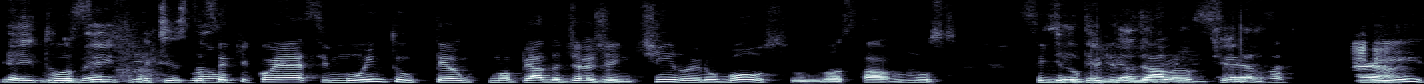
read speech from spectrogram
E aí, tudo você bem? Que, é que? Você que conhece muito, tem uma piada de argentino aí no bolso? Nós estávamos seguindo o pedido de Alan César. É.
